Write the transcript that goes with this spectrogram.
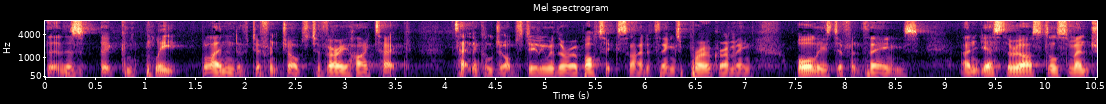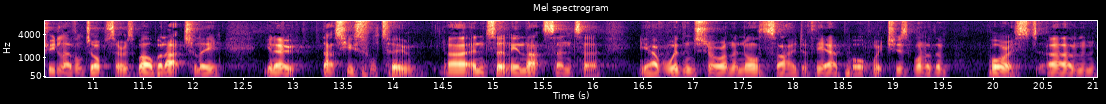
there's a complete blend of different jobs to very high tech technical jobs dealing with the robotic side of things, programming, all these different things. And yes, there are still some entry level jobs there as well, but actually, you know, that's useful too. Uh, and certainly in that centre, you have Wythenshawe on the north side of the airport, which is one of the poorest um,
